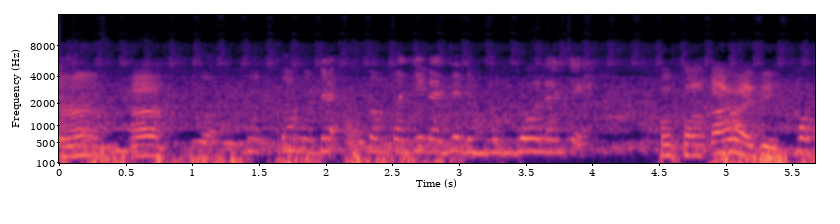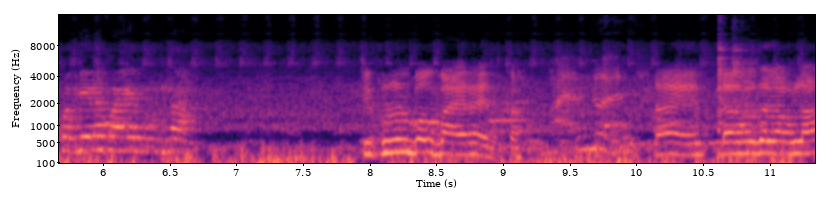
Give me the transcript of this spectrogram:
हां हां पप्पा कुठे पप्पाची काहीतरी बोलायचे पप्पा काय माहिती? पप्पा गेला बाहेर म्हणला तिकडून बघ बाहेर आहेत का? नाही दरवाजा लावला.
